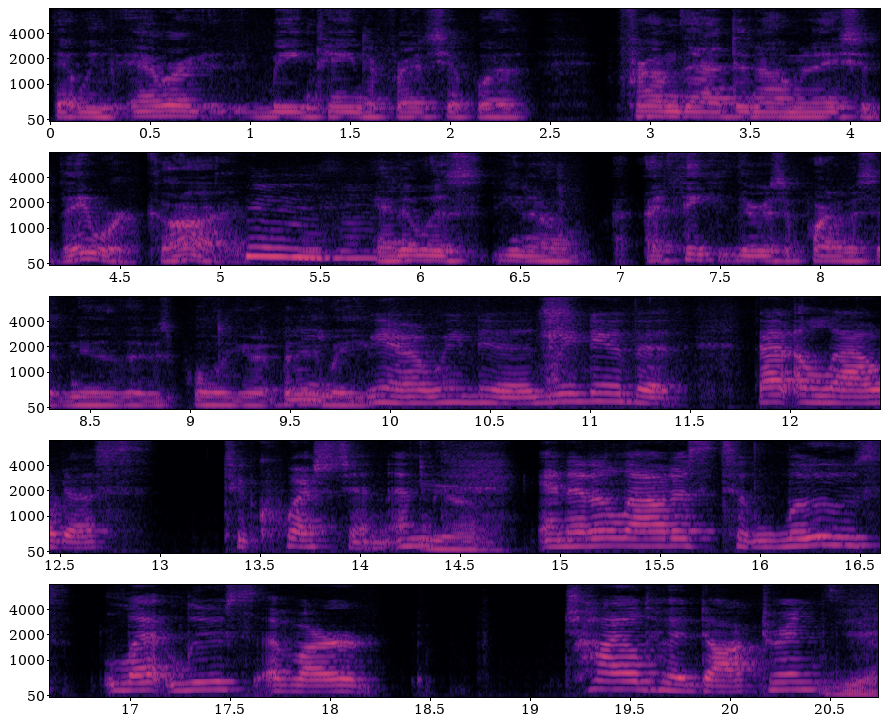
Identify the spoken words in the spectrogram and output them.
that we've ever maintained a friendship with from that denomination, they were gone. Mm-hmm. And it was, you know, I think there was a part of us that knew that it was pulling it up. But anyway, Yeah, we did. We knew that that allowed us to question and Yeah. and it allowed us to lose let loose of our childhood doctrines. Yeah.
